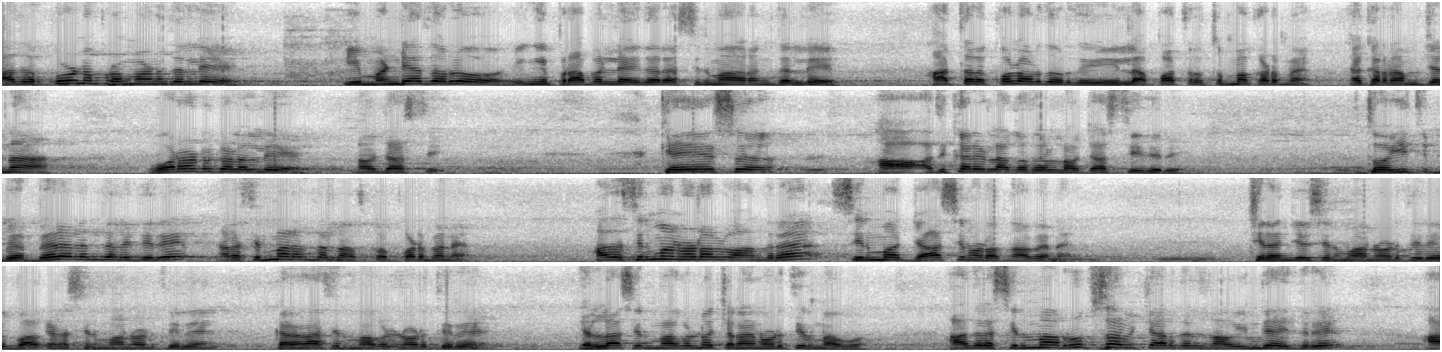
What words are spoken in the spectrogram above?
ಆದರೆ ಪೂರ್ಣ ಪ್ರಮಾಣದಲ್ಲಿ ಈ ಮಂಡ್ಯದವರು ಹಿಂಗೆ ಪ್ರಾಬಲ್ಯ ಇದ್ದಾರೆ ಸಿನಿಮಾ ರಂಗದಲ್ಲಿ, ಆ ಥರ ಕೋಲಾರದವ್ರದ್ದು ಇಲ್ಲ, ಪಾತ್ರ ತುಂಬ ಕಡಿಮೆ. ಯಾಕಂದ್ರೆ ನಮ್ಮ ಜನ ಹೋರಾಟಗಳಲ್ಲಿ ನಾವು ಜಾಸ್ತಿ. ಕೆ ಎಸ್, ಆ ಅಧಿಕಾರಿಗಳಾಗೋದ್ರಲ್ಲಿ ನಾವು ಜಾಸ್ತಿ ಇದ್ದೀರಿ ಸೊ ಈ ಬೇರೆ ರಂಗದಲ್ಲಿ ಇದ್ದೀರಿ ಅಲ್ಲ ಸಿನಿಮಾ ರಂಗದಲ್ಲಿ ನಾವು ಸ್ವಲ್ಪ ಕಡಿಮೆನೆ. ಆದರೆ ಸಿನಿಮಾ ನೋಡಲ್ವಾ ಅಂದರೆ ಸಿನಿಮಾ ಜಾಸ್ತಿ ನೋಡೋದು ನಾವೇನೆ. ಚಿರಂಜೀವಿ ಸಿನಿಮಾ ನೋಡ್ತೀರಿ ಬಾಲಕೃಷ್ಣ ಸಿನಿಮಾ ನೋಡ್ತೀರಿ, ಕನ್ನಡ ಸಿನಿಮಾಗಳು ನೋಡ್ತೀರಿ, ಎಲ್ಲ ಸಿನಿಮಾಗಳನ್ನೂ ಚೆನ್ನಾಗಿ ನೋಡ್ತೀರಿ ನಾವು. ಆದರೆ ಸಿನಿಮಾ ರೂಪಿಸೋ ವಿಚಾರದಲ್ಲಿ ನಾವು ಹಿಂದೆ ಇದ್ದೀರಿ ಆ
